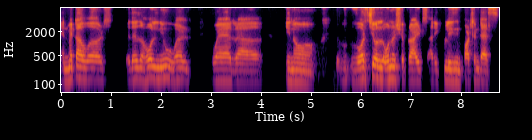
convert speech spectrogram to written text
and metaverse, there's a whole new world where, uh, you know, virtual ownership rights are equally important as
